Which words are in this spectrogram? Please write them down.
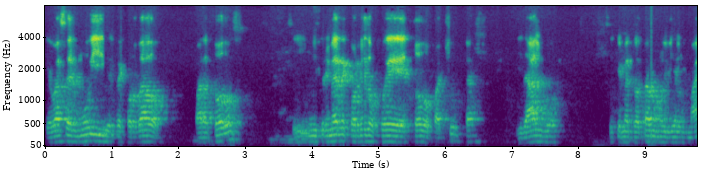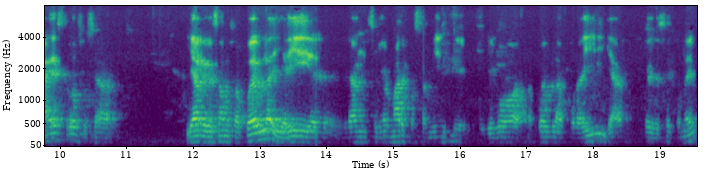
que va a ser muy recordado para todos. mi primer recorrido fue todo Pachuca, Hidalgo, así que me trataron muy bien los maestros, o sea, ya regresamos a Puebla y ahí el gran señor Marcos también que llegó hasta Puebla por ahí, ya regresé con él.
